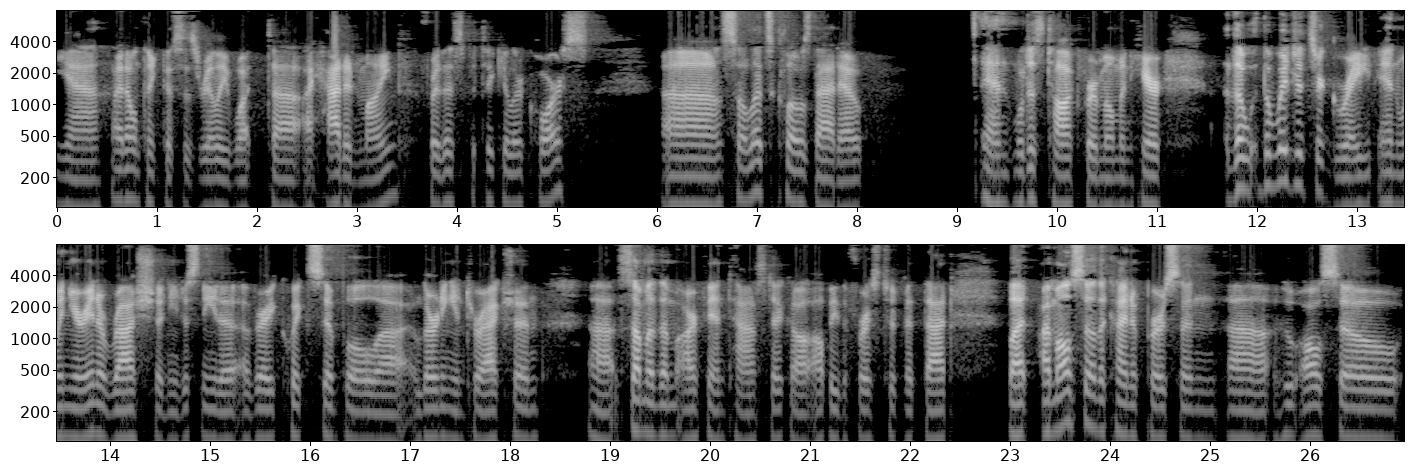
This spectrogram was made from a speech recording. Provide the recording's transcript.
Yeah, I don't think this is really what uh, I had in mind for this particular course. Uh, so let's close that out. And we'll just talk for a moment here the the widgets are great, and when you're in a rush and you just need a, a very quick, simple uh, learning interaction, uh, some of them are fantastic. I'll, I'll, be the first to admit that. But I'm also the kind of person uh, who also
